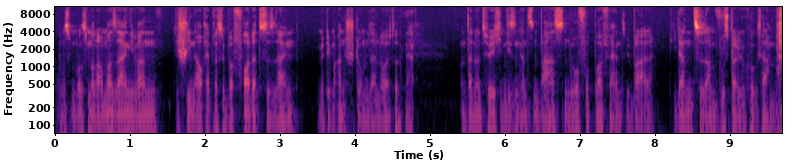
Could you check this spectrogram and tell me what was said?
Das muss man auch mal sagen, die waren, die schienen auch etwas überfordert zu sein mit dem Ansturm der Leute. Ja. Und dann natürlich in diesen ganzen Bars nur Footballfans überall, die dann zusammen Fußball geguckt haben.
